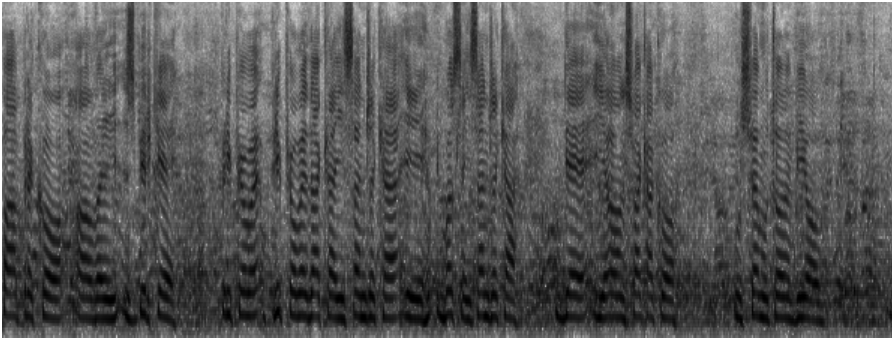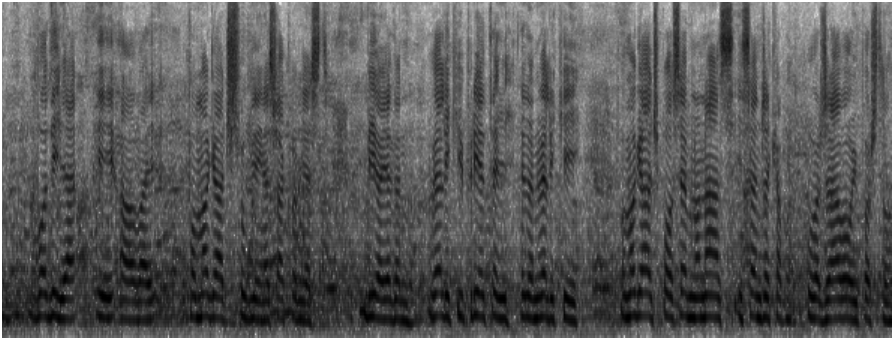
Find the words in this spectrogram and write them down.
pa preko ovaj, zbirke pripovedaka iz Sanđaka i Bosne i Sanđaka, gdje je on svakako u svemu tome bio vodilja i ovaj, pomagač svugdje i na svakom mjestu. Bio jedan veliki prijatelj, jedan veliki pomagač, posebno nas i Sanđaka uvažavao i poštovao.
